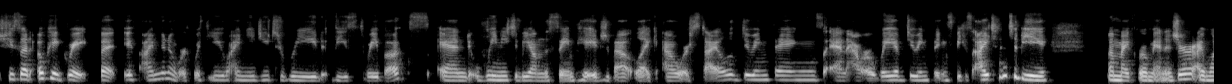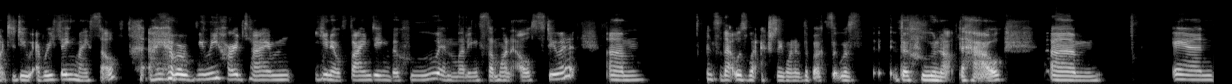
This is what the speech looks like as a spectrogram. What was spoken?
she said, okay, great. But if I'm going to work with you, I need you to read these three books and we need to be on the same page about like our style of doing things and our way of doing things because I tend to be a micromanager. I want to do everything myself. I have a really hard time, you know, finding the who and letting someone else do it. Um, and so that was what actually one of the books that was the who, not the how. Um, and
